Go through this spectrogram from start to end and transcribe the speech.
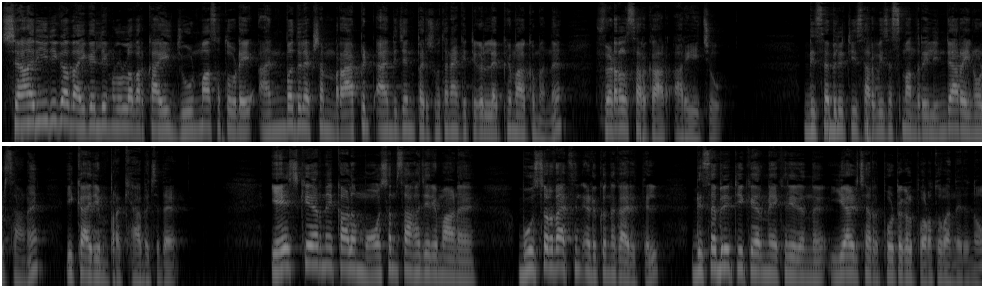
ശാരീരിക വൈകല്യങ്ങളുള്ളവർക്കായി ജൂൺ മാസത്തോടെ അൻപത് ലക്ഷം റാപ്പിഡ് ആന്റിജൻ പരിശോധനാ കിറ്റുകൾ ലഭ്യമാക്കുമെന്ന് ഫെഡറൽ സർക്കാർ അറിയിച്ചു. ഡിസബിലിറ്റി സർവീസസ് മന്ത്രി ലിൻഡ റൈനോൾസ് ആണ് ഇക്കാര്യം പ്രഖ്യാപിച്ചത്. ഏജ് കെയറിനേക്കാളും മോശം സാഹചര്യമാണ് ബൂസ്റ്റർ വാക്സിൻ എടുക്കുന്ന കാര്യത്തിൽ ഡിസബിലിറ്റി കെയർ മേഖലയിലെന്ന് ഈ ആഴ്ച റിപ്പോർട്ടുകൾ പുറത്തു വന്നിരുന്നു.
